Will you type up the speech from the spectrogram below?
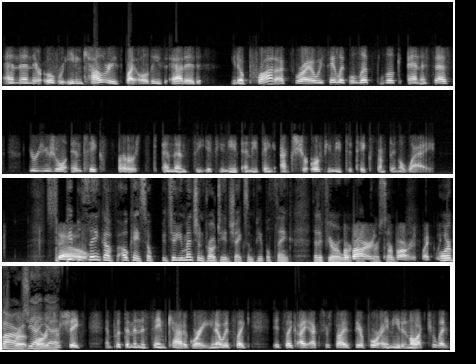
and then they're overeating calories by all these added, you know, products. Where I always say like, well, let's look and assess your usual intake first and then see if you need anything extra or if you need to take something away. So people think of okay, so so you mentioned protein shakes, and people think that if you're a Or workout bars, person, or bars, like we Or bars, grow yeah, bars yeah. or shakes, and put them in the same category. You know, it's like it's like I exercise, therefore I need an electrolyte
